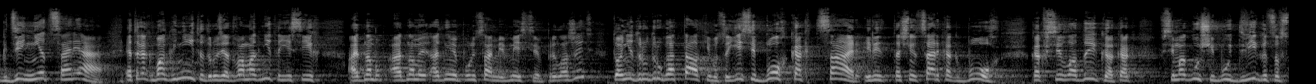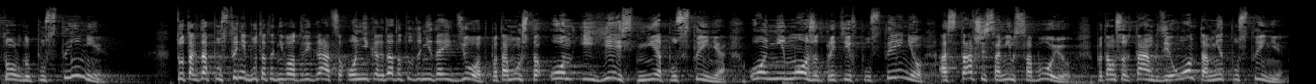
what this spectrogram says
где нет царя. Это как магниты, друзья, два магнита, если их одним, одними полюсами вместе приложить, то они друг друга отталкиваются. Если Бог как царь, или точнее царь как Бог, как всевладыка, как всемогущий будет двигаться в сторону пустыни, то тогда пустыня будет от него отдвигаться. Он никогда до туда не дойдет, потому что он и есть не пустыня. Он не может прийти в пустыню, оставшись самим собою, потому что там, где он, там нет пустыни.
